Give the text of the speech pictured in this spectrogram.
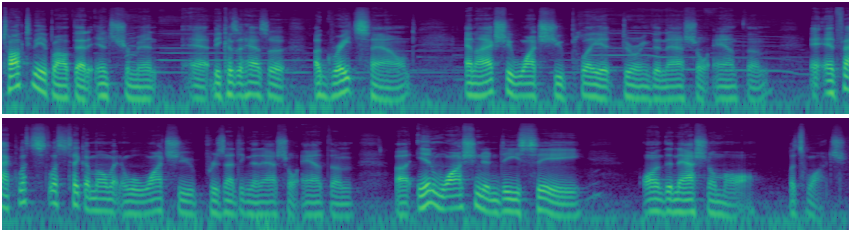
Talk to me about that instrument uh, because it has a, a great sound, and I actually watched you play it during the national anthem. In fact, let's let's take a moment and we'll watch you presenting the national anthem uh, in Washington D.C. on the National Mall. Let's watch.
